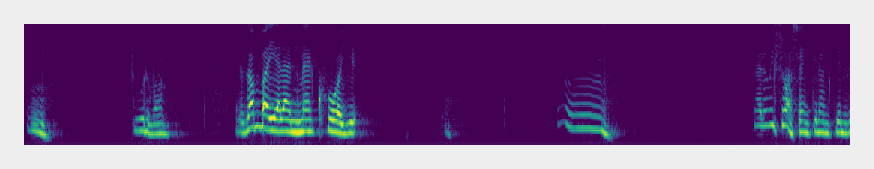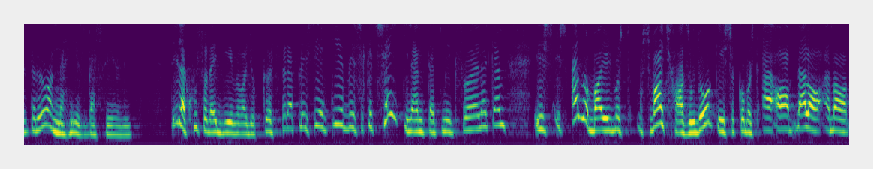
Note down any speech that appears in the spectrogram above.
hm, durva. Ez abban jelent meg, hogy hm, erről még soha senki nem kérdezett, erről olyan nehéz beszélni. Tényleg 21 éve vagyok közszereplő, és ilyen kérdéseket senki nem tett még föl nekem, és, és az a baj, hogy most, most vagy hazudok, és akkor most el a... El a, el a...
